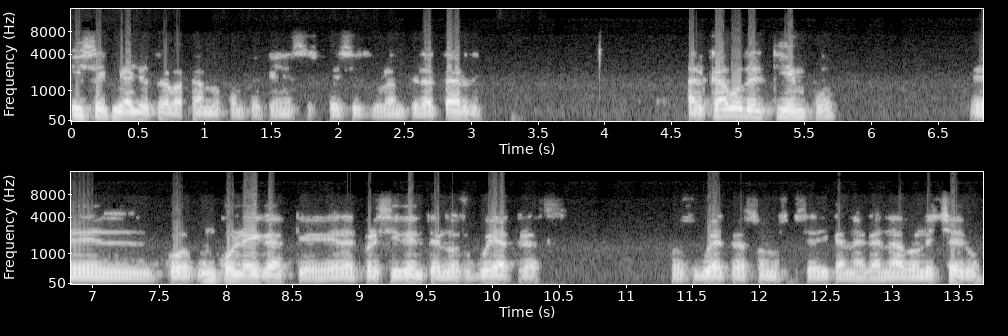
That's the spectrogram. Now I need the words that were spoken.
y seguía yo trabajando con pequeñas especies durante la tarde. Al cabo del tiempo, un colega que era el presidente de los hueatras, los hueatras son los que se dedican a ganado lechero,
